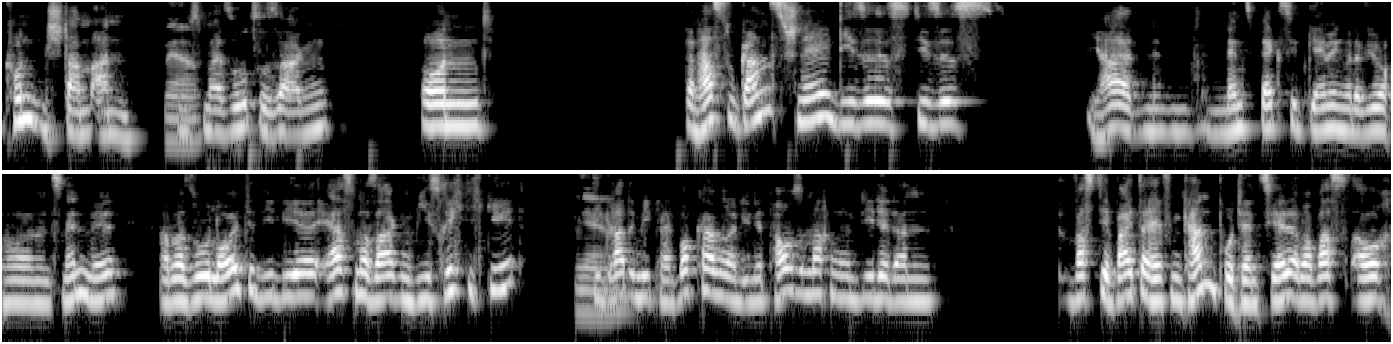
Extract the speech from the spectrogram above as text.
Kundenstamm an, um ja. es mal so zu sagen. Und dann hast du ganz schnell dieses, dieses, ja, nenn's Backseat Gaming oder wie auch immer man es nennen will, aber so Leute, die dir erstmal sagen, wie es richtig geht, die ja. gerade irgendwie keinen Bock haben oder die eine Pause machen und die dir dann, was dir weiterhelfen kann, potenziell, aber was auch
